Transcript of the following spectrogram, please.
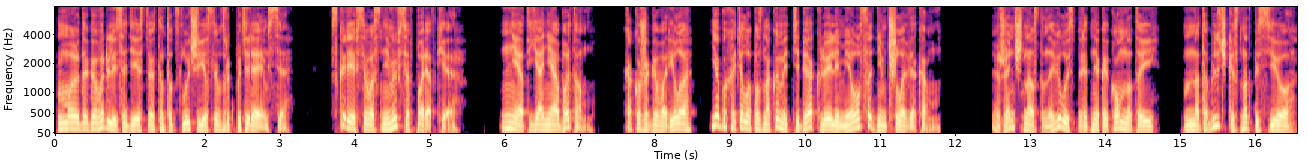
Мы договорились о действиях на тот случай, если вдруг потеряемся. Скорее всего, с ними всё в порядке. Нет, я не об этом. Как уже говорила, я бы хотела познакомить тебя, Клюэли Мио, с одним человеком». Женщина остановилась перед некой комнатой. На табличке с надписью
